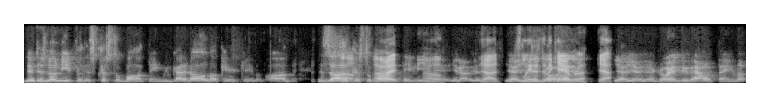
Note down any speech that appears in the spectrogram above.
There, there's no need for this crystal ball thing. We've got it all up here, Caleb. All this is all the Oh, crystal ball right. that they need. Oh, man. You know, just- Yeah. yeah. Just lean into the camera. and- yeah. yeah, yeah, yeah. Go ahead and do that whole thing. Look,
